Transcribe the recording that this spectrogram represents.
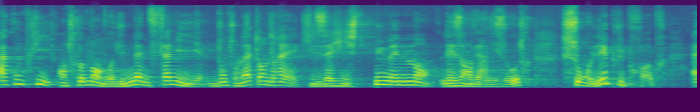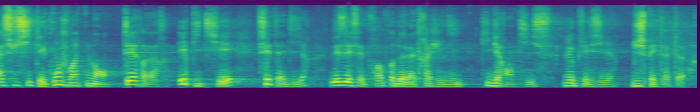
accomplis entre membres d'une même famille dont on attendrait qu'ils agissent humainement les uns envers les autres, sont les plus propres à susciter conjointement terreur et pitié, c'est-à-dire les effets propres de la tragédie qui garantissent le plaisir du spectateur.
